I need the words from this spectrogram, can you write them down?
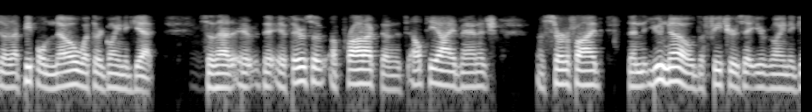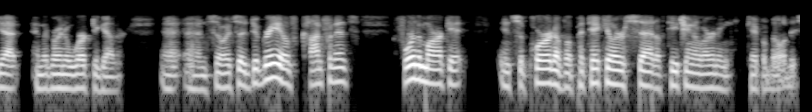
so that people know what they're going to get. So that if, if there's a, a product that it's LTI Advantage certified, then you know the features that you're going to get and they're going to work together. And, and so it's a degree of confidence for the market in support of a particular set of teaching and learning capabilities.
